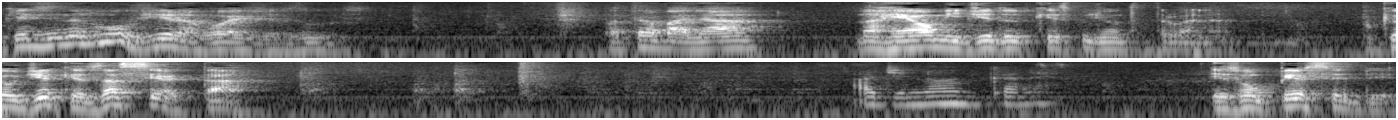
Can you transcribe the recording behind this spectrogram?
Porque eles ainda não ouviram a voz de Jesus para trabalhar na real medida do que eles podiam estar trabalhando. Porque o dia que eles acertar, A dinâmica, né? eles vão perceber.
